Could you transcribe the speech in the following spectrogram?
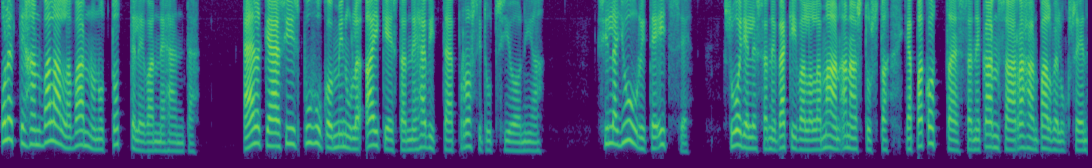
Olettehan valalla vannonut tottelevanne häntä. Älkää siis puhuko minulle aikeestanne hävittää prostitutionia – sillä juuri te itse, suojellessanne väkivallalla maan anastusta ja pakottaessanne kansaa rahan palvelukseen,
